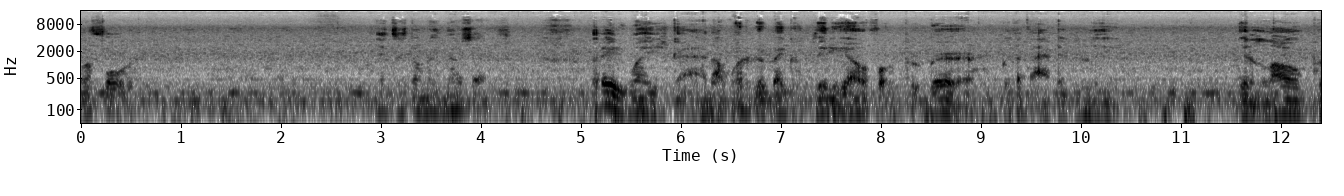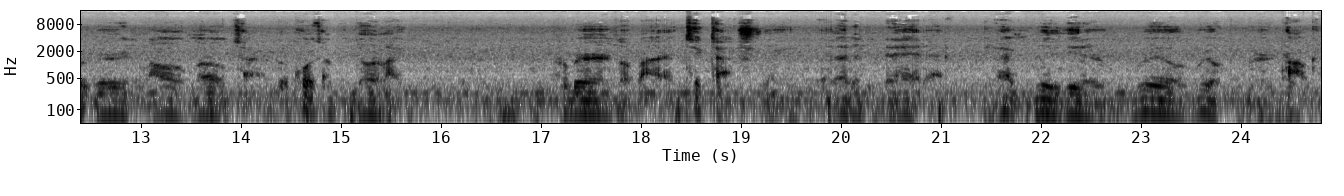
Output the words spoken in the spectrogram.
What for? That just don't make no sense. But anyways, guys, I wanted to make a video for Premiere because I haven't really did a long Premiere in a long, long time. But of course, I've been doing like Premieres on my TikTok stream. But other than that, I, I haven't really did a real, real Premiere talking.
